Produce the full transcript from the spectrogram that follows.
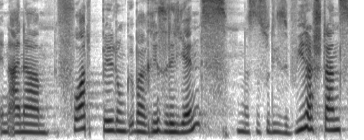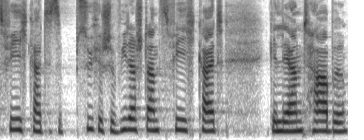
in einer Fortbildung über Resilienz, das ist so diese Widerstandsfähigkeit, diese psychische Widerstandsfähigkeit gelernt habe,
